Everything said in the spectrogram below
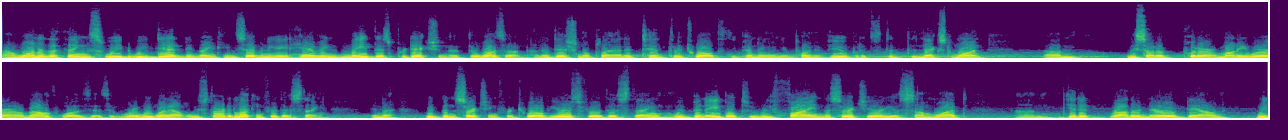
Uh, one of the things we, we did in 1978, having made this prediction that there was a, an additional planet, 10th or 12th, depending on your point of view, but it's the, the next one, um, we sort of put our money where our mouth was, as it were, and we went out and we started looking for this thing. And we've been searching for 12 years for this thing. We've been able to refine the search area somewhat, um, get it rather narrowed down. We,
